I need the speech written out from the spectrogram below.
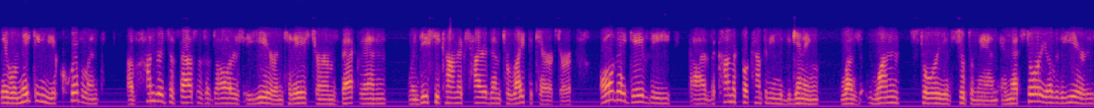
They were making the equivalent of hundreds of thousands of dollars a year in today's terms. Back then, when DC Comics hired them to write the character, all they gave the uh, the comic book company in the beginning was one story of Superman, and that story over the years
